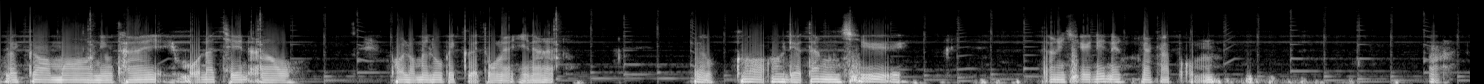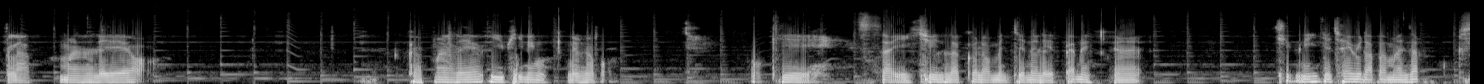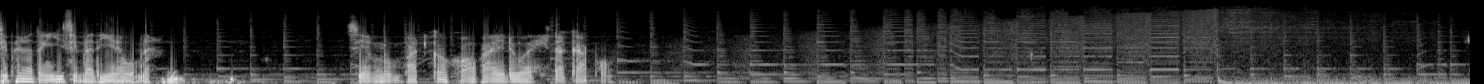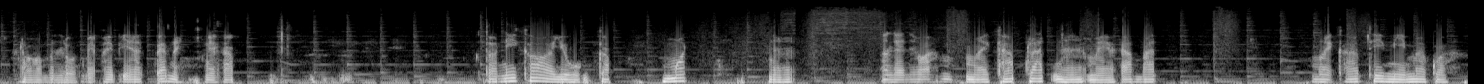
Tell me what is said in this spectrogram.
บแล้วก็มอนิวไทโบนัสเชนเอา เพราะเราไม่รู้ไปเกิดตรงไหนนะฮะแล้วก็เดี๋ยวตั้งชื่อ ตั้งชื่อนิดนึงนะครับผมกลับมาแล้ว กลับมาแล้ว EP หนึ่งนะครับผม โอเค ใส่ชื่อแล้วก็เรามันเจเนเรตแป๊บหนึ่งนะฮะคลิปนี้จะใช้เวลาประมาณสัก 15-20นาทีนะผมนะ เสียงลมพัดก็ขออภัยด้วยนะครับผมรอมันโหลดแมปให้พี่อาร์ตแป๊บหนึ่งนะครับ ตอนนี้ก็อยู่กับมอดนะฮะ อะไรนะวะ Minecraft รัดนะฮะ Minecraft รัด Minecraft ที่มีมากกว่า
